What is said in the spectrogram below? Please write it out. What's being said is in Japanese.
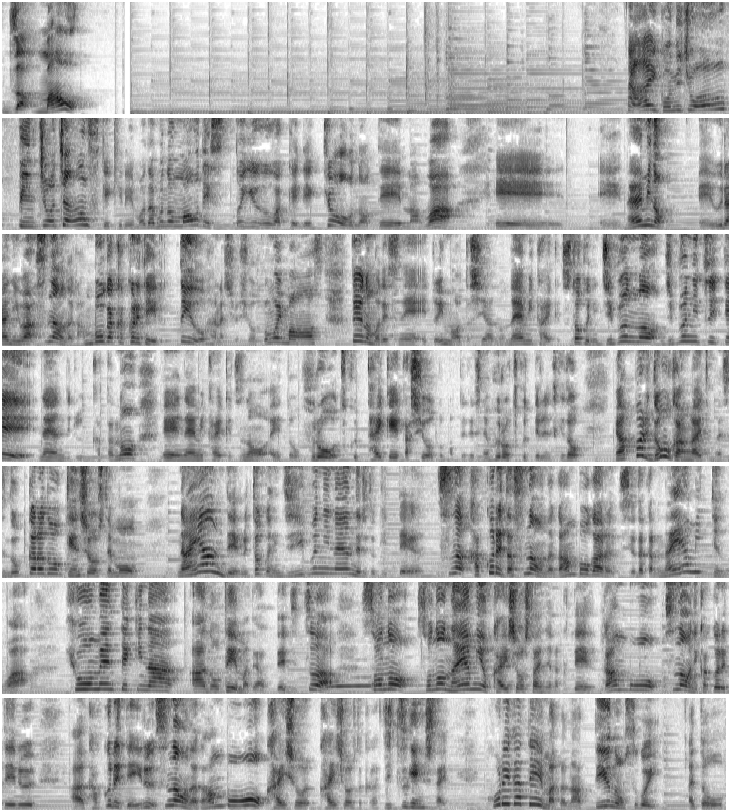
ザ・マオはい、こんにちは。ピンチはチャンス激励マダムのマオです。というわけで、今日のテーマは、えーえー悩みの、えー裏には素直な願望が隠れているというお話をしようと思います。というのもですね、えっと、今私、あの、悩み解決、特に自分の、自分について悩んでる方の、えー悩み解決の、えっと、フローを作っ、体系化しようと思ってですね、フローを作ってるんですけど、やっぱりどう考えてもですね、どっからどう検証しても、悩んでる、特に自分に悩んでる時って、素直隠れた素直な願望があるんですよ。だから悩みっていうのは、表面的な、あの、テーマであって、実は、その、その悩みを解消したいんじゃなくて、願望、素直に隠れている、あ隠れている素直な願望を解消、解消とか実現したい。これがテーマだなっていうのをすごい、えっと、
